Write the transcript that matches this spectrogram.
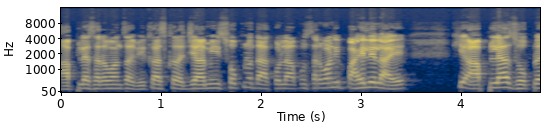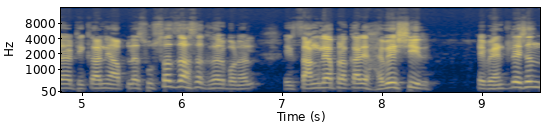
आपल्या सर्वांचा विकास करा. जे आम्ही स्वप्न दाखवलं आपण सर्वांनी पाहिलेलं आहे की आपल्या झोपड्या ठिकाणी आपल्या सुसज्ज असं घर बनल. एक चांगल्या प्रकारे हवेशीर हे व्हेंटिलेशन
